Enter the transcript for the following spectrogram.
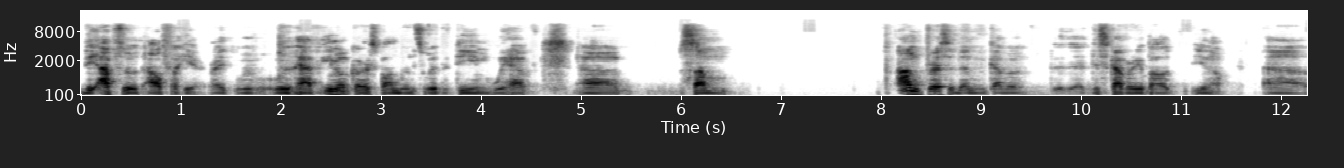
the absolute alpha here. Right, we we have email correspondence with the team. We have uh, some unprecedented of uh, discovery about you know uh,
